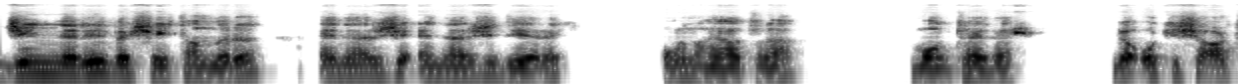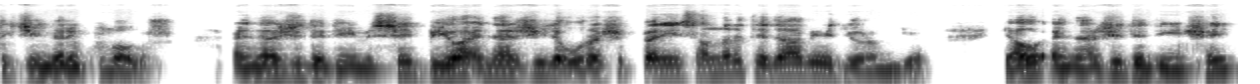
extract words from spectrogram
Cinleri ve şeytanları enerji enerji diyerek onun hayatına monte eder ve o kişi artık cinlerin kulu olur enerji dediğimiz şey biyoenerjiyle uğraşıp ben insanları tedavi ediyorum diyor. Yahu enerji dediğin şey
